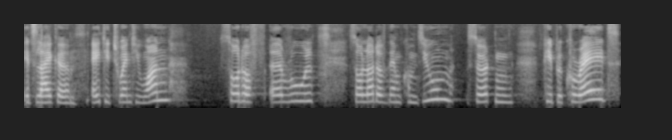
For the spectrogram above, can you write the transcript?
it's like a 80 21 sort of uh, rule. So a lot of them consume, certain people curate,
